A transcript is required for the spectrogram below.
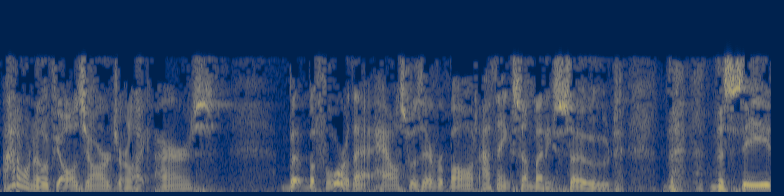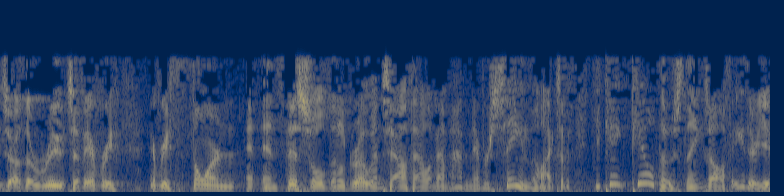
I don't know if y'all's yards are like ours. But before that house was ever bought, I think somebody sowed the, the seeds or the roots of every, every thorn and thistle that'll grow in South Alabama. I've never seen the likes of it. You can't kill those things off either. You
